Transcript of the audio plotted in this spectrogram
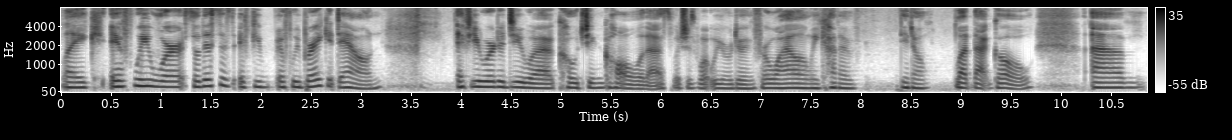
like if we were, so this is if you if we break it down, if you were to do a coaching call with us, which is what we were doing for a while, and we kind of, you know, let that go. Um,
